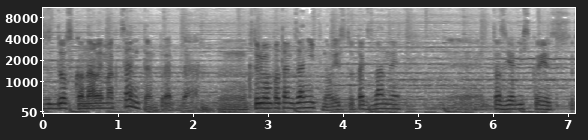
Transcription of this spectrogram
z doskonałym akcentem, prawda, który mu potem zaniknął. Jest to tak zwany, to zjawisko jest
